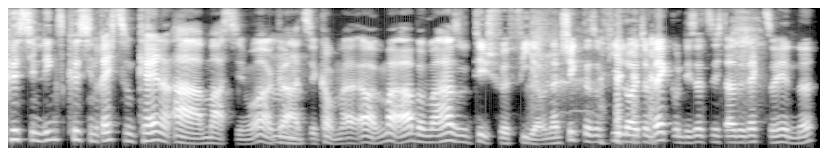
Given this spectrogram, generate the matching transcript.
Küsschen links, Küsschen rechts zum Kellner. Ah, Massimo, oh, grazie, mm. komm, ah, mal, aber mal so einen Tisch für vier. Und dann schickt er so vier Leute weg und die setzen sich da direkt so hin, ne?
